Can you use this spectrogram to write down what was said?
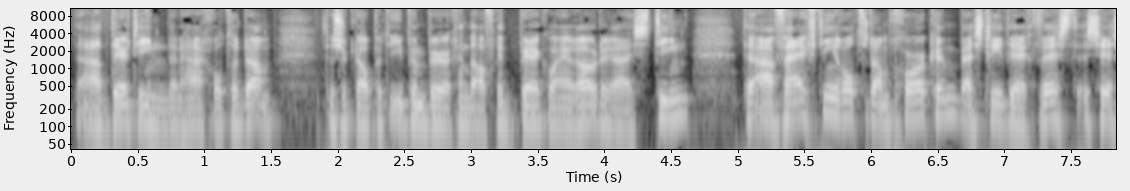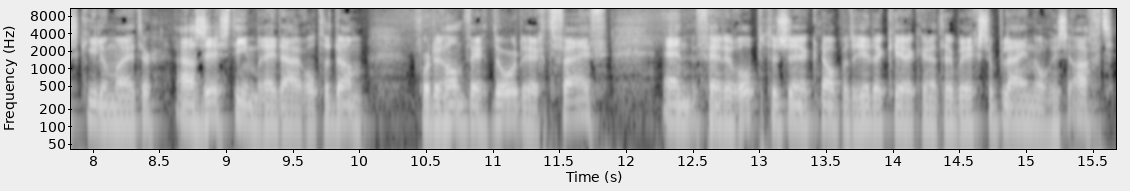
De A13 Den Haag-Rotterdam tussen Knoop het Ipenburg en de afrit Berkel en Roderijs 10. De A15 Rotterdam-Gorkum bij Sliedrecht-West 6 kilometer. A16 Breda-Rotterdam voor de randweg Dordrecht 5. En verderop tussen Knoop het Ridderkerk en het plein nog eens 8.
